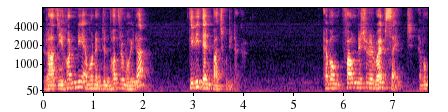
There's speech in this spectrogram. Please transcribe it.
রাজি হননি এমন একজন ভদ্র মহিলা তিনি দেন পাঁচ কোটি টাকা। এবং ফাউন্ডেশনের ওয়েবসাইট এবং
